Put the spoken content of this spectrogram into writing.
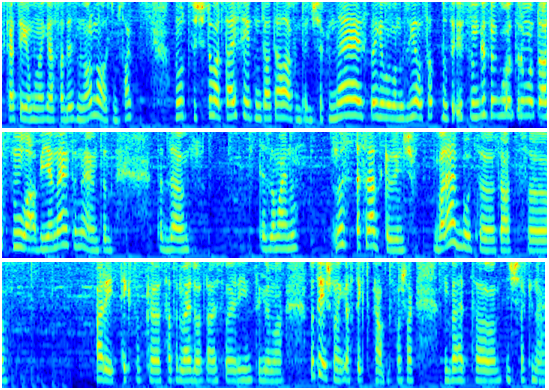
skatījumi, man liekas, diezgan normāli. Es saku, nu, taču tu vari taisīt, un tā tālāk. Un viņš saka, nē, es negribu man uz ielas atpazīst, un kas no otram ir tāds, nu, labi, ja nē, tad nē. Un tad, tad, tad es domāju, nu, nu es, es redzu, ka viņš varētu būt tāds. Arī TikTok satura veidotājs vai arī Instagram. Nu, tieši man liekas, TikTok kā būtu foršāk. Bet uh, viņš saka, nē,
